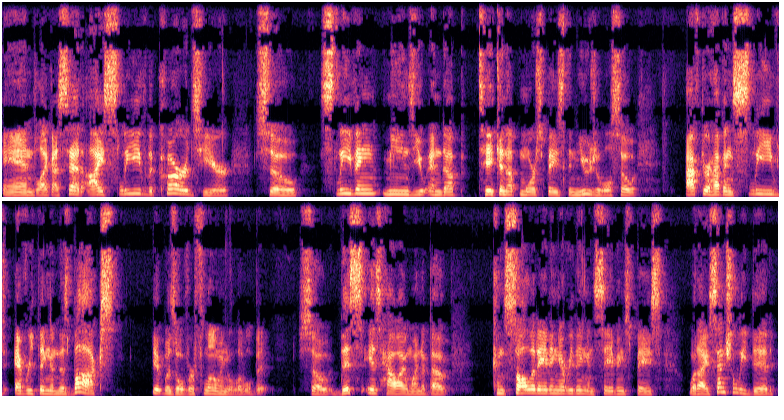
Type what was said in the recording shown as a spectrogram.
And like I said, I sleeve the cards here. So sleeving means you end up taking up more space than usual. So after having sleeved everything in this box, it was overflowing a little bit. So this is how I went about consolidating everything and saving space. What I essentially did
